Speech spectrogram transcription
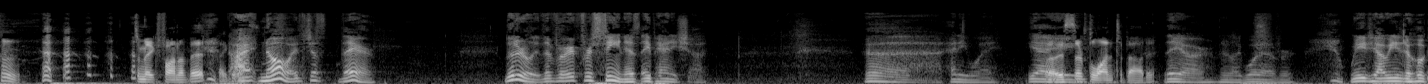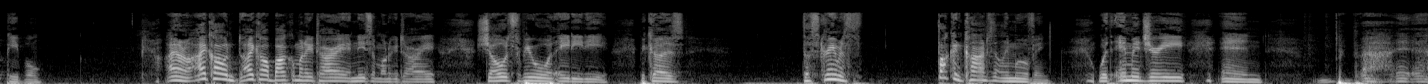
To make fun of it. I I no, it's just there. Literally, the very first scene is a panty shot. Uh, anyway, yeah, Well, at least they're blunt about it. They are. They're like whatever. We need to. We need to hook people. I don't know. I call I call Bakemonogatari and Nisemonogatari shows for people with ADD because the screen is fucking constantly moving with imagery and Eh, eh,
